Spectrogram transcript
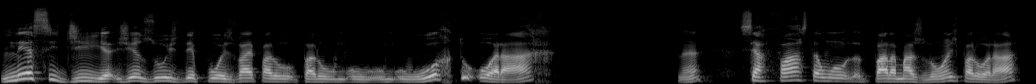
Nesse dia, Jesus depois vai para o, para o, o, o horto orar, né? se afasta um, para mais longe para orar,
